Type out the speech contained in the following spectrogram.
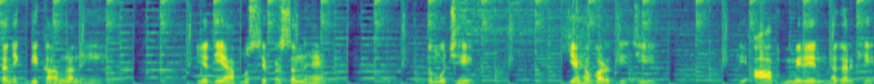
तनिक भी कामना नहीं है। यदि आप मुझसे प्रसन्न हैं तो मुझे यह वर दीजिए कि आप मेरे नगर के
